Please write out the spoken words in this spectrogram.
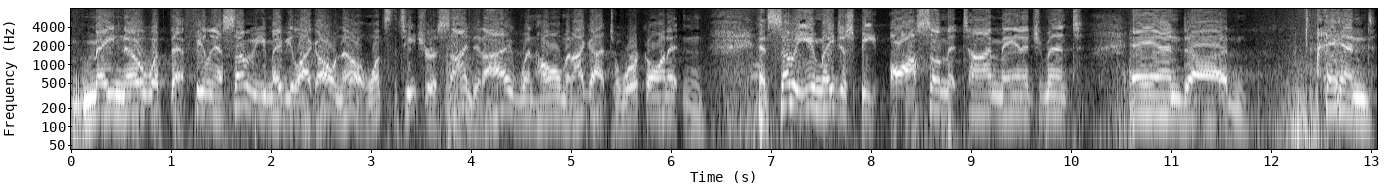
may know what that feeling is. Some of you may be like, oh no, once the teacher assigned it, I went home and I got to work on it. And, and some of you may just be awesome at time management and. Uh, and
